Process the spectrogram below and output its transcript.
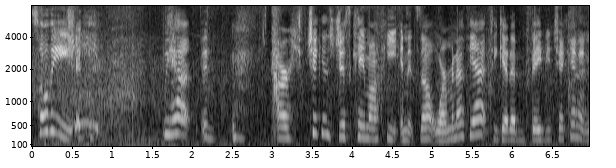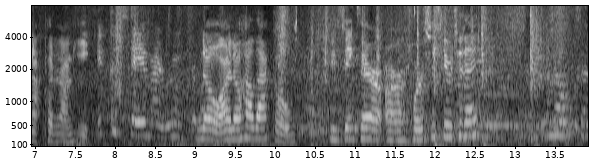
Sophie, it- we have it, our chickens just came off heat, and it's not warm enough yet to get a baby chicken and not put it on heat. It could stay in my room for No, I know how that goes. Do you think there are horses here today? no, I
